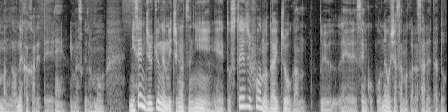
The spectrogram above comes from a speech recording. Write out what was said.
漫画をね書かれてえいますけども、2019年の1月に、えー、とステージ4の大腸がんという、えー宣告をねお医者様からされたと。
